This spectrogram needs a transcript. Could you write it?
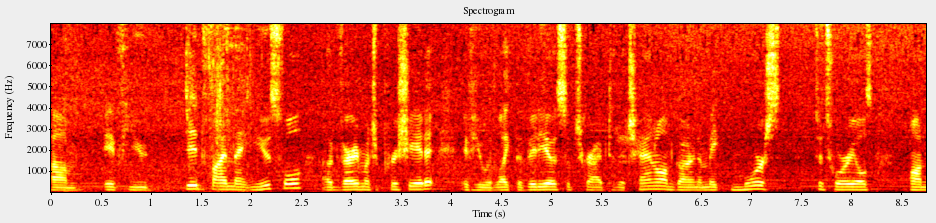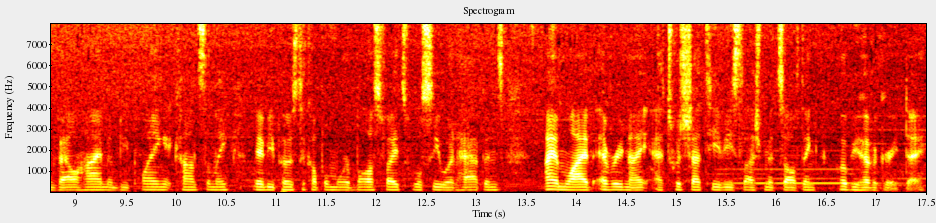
Um, if you did find that useful, I would very much appreciate it. If you would like the video, subscribe to the channel. I'm going to make more tutorials on Valheim and be playing it constantly. Maybe post a couple more boss fights. We'll see what happens. I am live every night at twitch.tv slash. Hope you have a great day.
